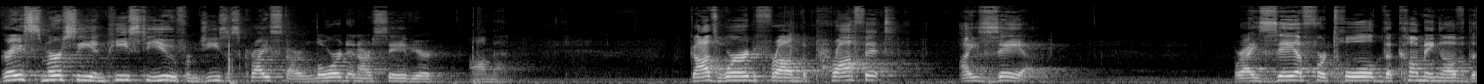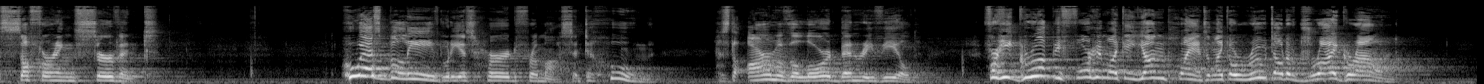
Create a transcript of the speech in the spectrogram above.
Grace, mercy, and peace to you from Jesus Christ, our Lord and our Savior. Amen. God's word from the prophet Isaiah, where Isaiah foretold the coming of the suffering servant. Who has believed what he has heard from us, and to whom has the arm of the Lord been revealed? For he grew up before him like a young plant and like a root out of dry ground.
